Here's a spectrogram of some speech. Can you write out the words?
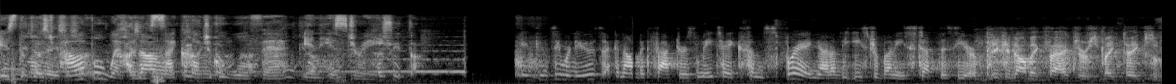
is the most powerful weapon of psychological warfare in history. In consumer news, economic factors may take some spring out of the Easter Bunny step this year. Economic factors may take some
